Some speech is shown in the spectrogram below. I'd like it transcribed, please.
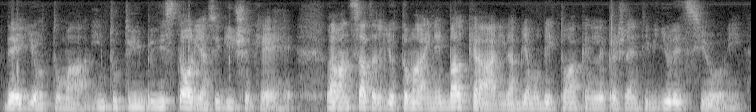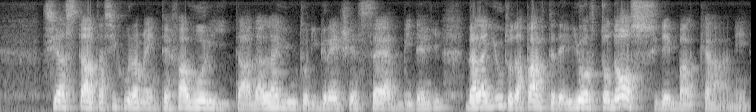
degli ottomani. In tutti i libri di storia si dice che l'avanzata degli ottomani nei Balcani, l'abbiamo detto anche nelle precedenti video lezioni, sia stata sicuramente favorita dall'aiuto di greci e serbi, degli, dall'aiuto da parte degli ortodossi dei Balcani,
